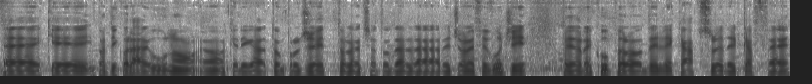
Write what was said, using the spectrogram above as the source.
eh, che in particolare uno eh, che è legato a un progetto lanciato dalla regione FVG per il recupero delle capsule del caffè,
